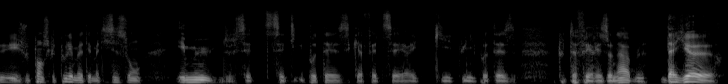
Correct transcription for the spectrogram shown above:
Et je pense que tous les mathématiciens sont émus de cette, hypothèse qu'a faite Serre et qui est une hypothèse tout à fait raisonnable. D'ailleurs,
